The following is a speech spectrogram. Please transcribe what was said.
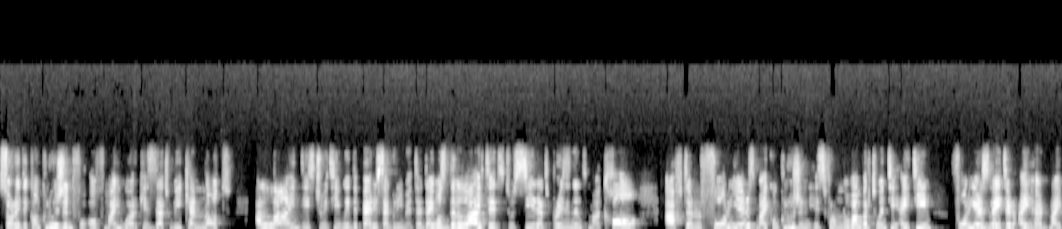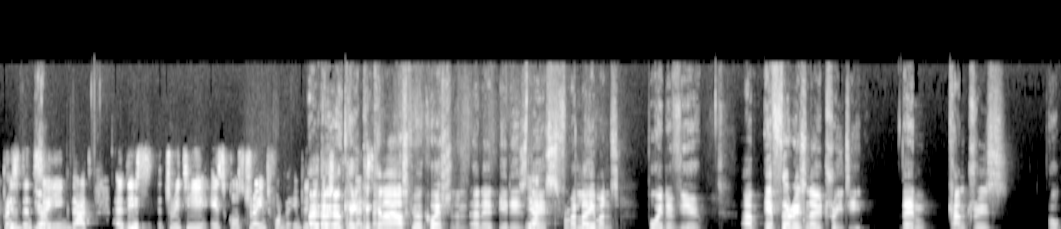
sorry, the conclusion for, of my work is that we cannot align this treaty with the Paris Agreement. And I was delighted to see that President Macron, after four years, my conclusion is from November 2018, four years later, I heard my president Yeah. saying that uh, this treaty is constrained for the Uh, implementation uh, of the okay, Paris can, can I ask you a question? And, and it, it is Yeah. this, from a layman's point of view. Um, if there is no treaty, then countries or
